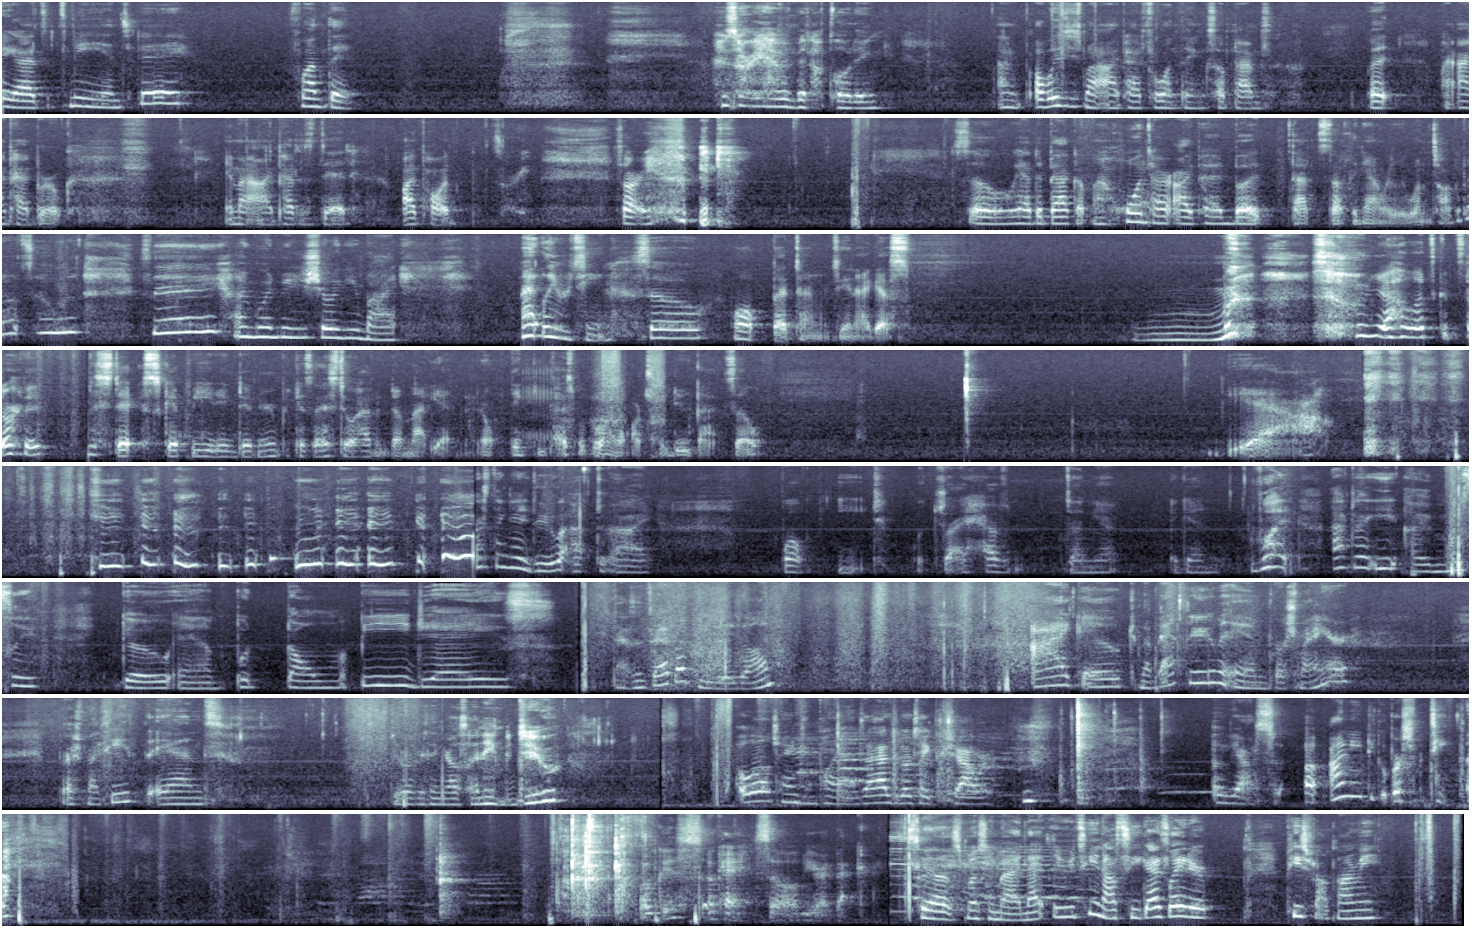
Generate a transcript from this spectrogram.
Hey guys, it's me, and today, fun thing. I'm sorry I haven't been uploading. I always use my iPad for one thing sometimes, but my iPad broke, and my iPad is dead. iPod, sorry. Sorry. so we had to back up my whole entire iPad, but that's nothing I really want to talk about. So today I'm going to be showing you my nightly routine. So, well, bedtime routine, I guess. so yeah, let's get started. I'm gonna skip eating dinner because I still haven't done that yet. I don't think you guys would want to watch me do that, so. Yeah. First thing I do after I, well, eat, which I haven't done yet again. What? After I eat, I mostly go and put on my PJs. Now since I have my PJs on, I go to my bathroom and brush my hair, brush my teeth, and do everything else I need to do. A little change in plans. I had to go take a shower. oh yeah, so uh, I need to go brush my teeth. Focus. Okay, so I'll be right back. So yeah, that's mostly my nightly routine. I'll see you guys later. Peace, Rock Army.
